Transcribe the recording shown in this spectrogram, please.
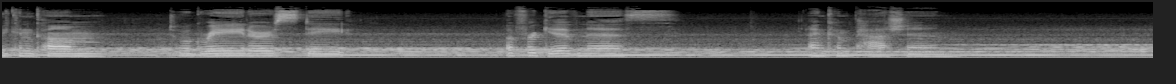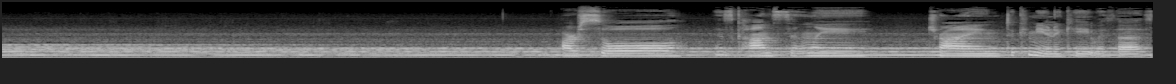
We can come to a greater state of forgiveness and compassion. Our soul is constantly trying to communicate with us.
